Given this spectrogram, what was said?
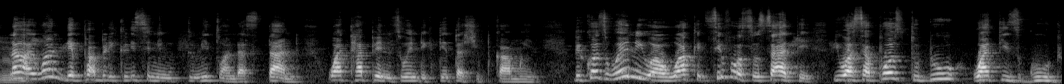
Now I want the public listening to me to understand what happens when dictatorship come in. Because when you are working, civil society, you are supposed to do what is good.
